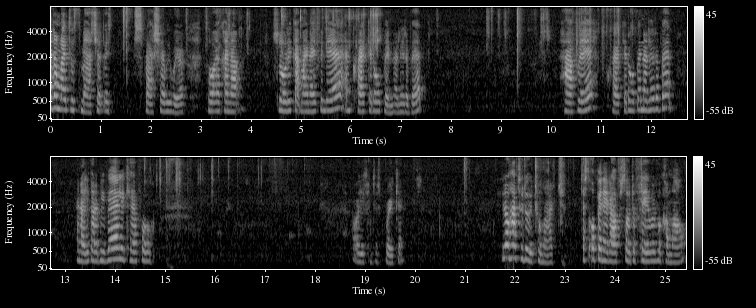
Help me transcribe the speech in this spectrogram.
I don't like to smash it. It splash everywhere. So I kind of slowly got my knife in there and crack it open a little bit. Halfway, crack it open a little bit. And now you gotta be very careful. Or you can just break it. You don't have to do it too much. Just open it up so the flavor will come out.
